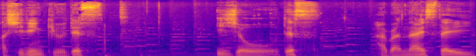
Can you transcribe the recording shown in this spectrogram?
足輪球です。以上です。Have a nice day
